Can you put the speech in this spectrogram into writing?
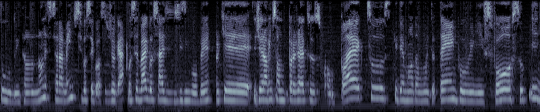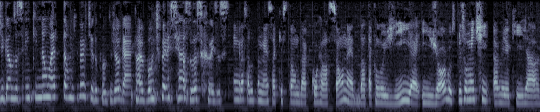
tudo. Então, não necessariamente se você gosta de jogar, você vai gostar de desenvolver, porque geralmente são projetos complexos, que demandam muito tempo e esforço, e digamos assim, que não é tão divertido quanto jogar. Então, é bom diferenciar as duas coisas. É engraçado também essa questão da correlação, né, da tecnologia e jogos, principalmente, a meio que já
